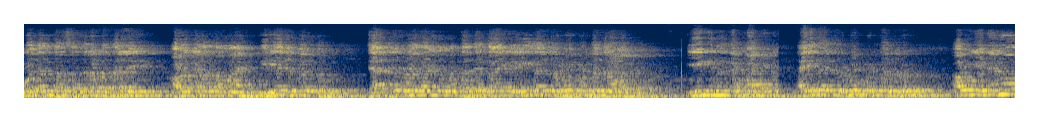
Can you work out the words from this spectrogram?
ಹೋದಂತ ಸಂದರ್ಭದಲ್ಲಿ ಅವರಿಗೆ ತಮ್ಮ ಹಿರಿಯರು ಬಂತು ಹೋದಾಗ ನಮ್ಮ ತಂದೆ ತಾಯಿಗೆ ಹತ್ತು ರೂಪಾಯಿ ಕೊಡ್ತಿದ್ರು ಅವಾಗ ಈಗಿನ ಪಾಕೆಟ್ ಐದು ಹತ್ತು ರೂಪಾಯಿ ಕೊಟ್ಟಿದ್ರು ಅವು ಏನೇನೋ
